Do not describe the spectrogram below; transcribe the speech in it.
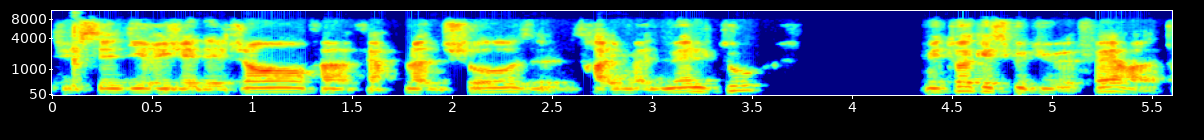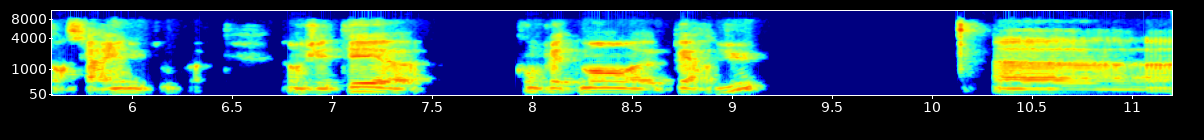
tu sais diriger des gens, enfin faire plein de choses, travail manuel, tout mais toi, qu'est-ce que tu veux faire? T'en sais rien du tout. Quoi. Donc j'étais euh, complètement euh, perdu. Euh,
